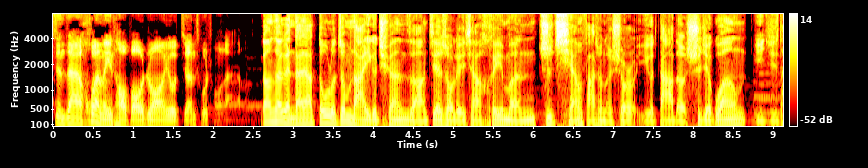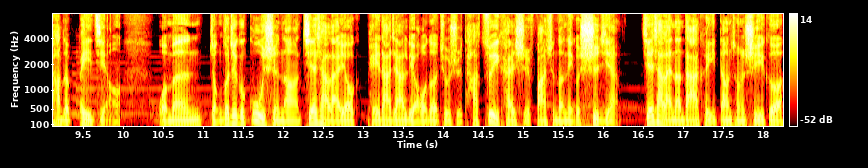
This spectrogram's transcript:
现在换了一套包装，又卷土重来了。刚才跟大家兜了这么大一个圈子啊，介绍了一下黑门之前发生的事儿，一个大的世界观以及它的背景。我们整个这个故事呢，接下来要陪大家聊的就是它最开始发生的那个事件。接下来呢，大家可以当成是一个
